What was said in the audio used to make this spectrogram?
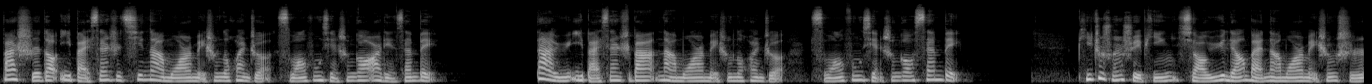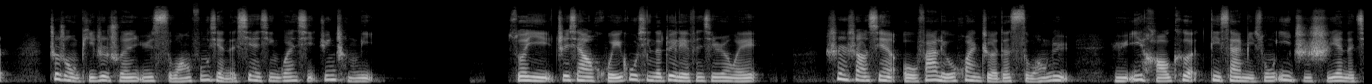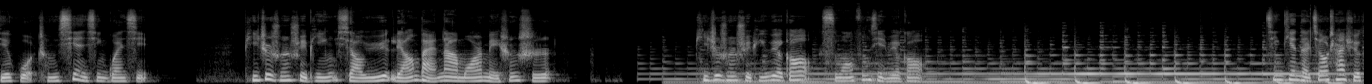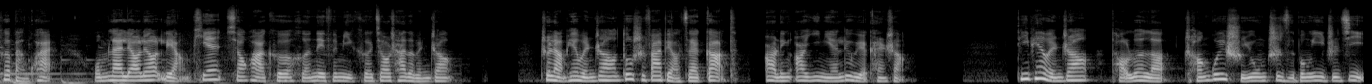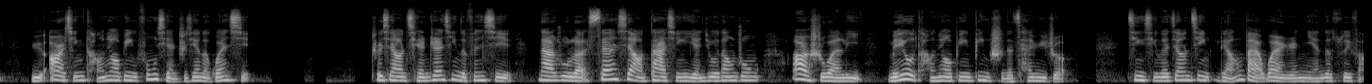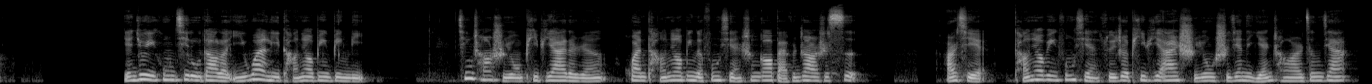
八十到一百三十七纳摩尔每升的患者死亡风险升高二点三倍；大于一百三十八纳摩尔每升的患者死亡风险升高三倍。皮质醇水平小于两百纳摩尔每升时，这种皮质醇与死亡风险的线性关系均成立。所以，这项回顾性的队列分析认为，肾上腺偶发瘤患者的死亡率。与一毫克地塞米松抑制实验的结果呈线性关系，皮质醇水平小于两百纳摩尔每升时，皮质醇水平越高，死亡风险越高。今天的交叉学科板块，我们来聊聊两篇消化科和内分泌科交叉的文章。这两篇文章都是发表在《Gut》二零二一年六月刊上。第一篇文章讨论了常规使用质子泵抑制剂与二型糖尿病风险之间的关系。这项前瞻性的分析纳入了三项大型研究当中二十万例没有糖尿病病史的参与者，进行了将近两百万人年的随访。研究一共记录到了一万例糖尿病病例，经常使用 PPI 的人患糖尿病的风险升高百分之二十四，而且糖尿病风险随着 PPI 使用时间的延长而增加。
